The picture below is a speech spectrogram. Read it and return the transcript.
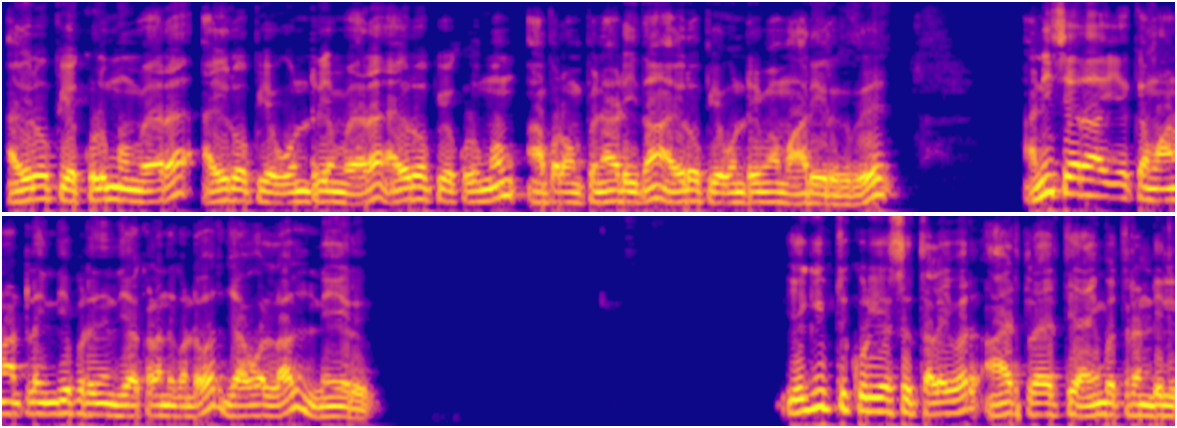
ஐரோப்பிய குழுமம் வேற ஐரோப்பிய ஒன்றியம் வேற ஐரோப்பிய குழுமம் அப்புறம் பின்னாடி தான் ஐரோப்பிய ஒன்றியமாக மாறி இருக்குது அணிசேரா இயக்க மாநாட்டில் இந்திய பிரதிநிதியாக கலந்து கொண்டவர் ஜவஹர்லால் நேரு. எகிப்து குடியரசுத் தலைவர் ஆயிரத்தி தொள்ளாயிரத்தி ஐம்பத்தி ரெண்டில்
